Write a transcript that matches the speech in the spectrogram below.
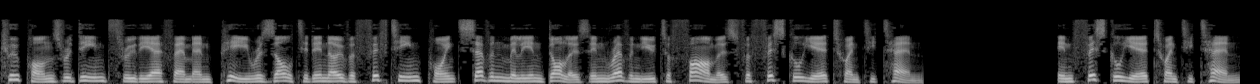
Coupons redeemed through the FMNP resulted in over $15.7 million in revenue to farmers for fiscal year 2010. In fiscal year 2010,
